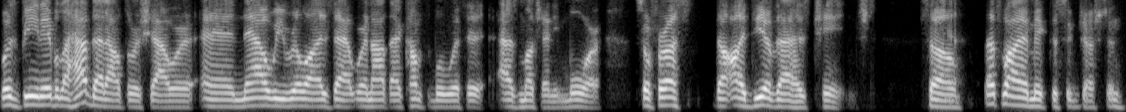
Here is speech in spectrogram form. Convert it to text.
was being able to have that outdoor shower. And now we realize that we're not that comfortable with it as much anymore. So for us, the idea of that has changed. So Yeah. that's why I make the suggestion.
